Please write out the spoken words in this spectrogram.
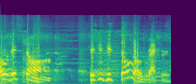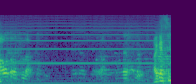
Oh, this song. This is his solo record. I guess he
